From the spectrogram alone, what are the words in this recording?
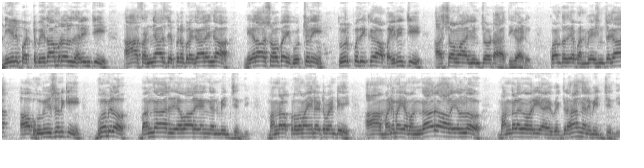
నీలి పట్టు పీతాంబరాలు ధరించి ఆ సన్యాసి చెప్పిన ప్రకారంగా నీలాశ్వపై కూర్చుని తూర్పు దిక్కుగా పయనించి అశ్వమాగిన చోట దిగాడు. కొంతసేపు అన్వేషించగా ఆ భూమేశునికి భూమిలో బంగారు దేవాలయం కనిపించింది. మంగళప్రదమైనటువంటి ఆ మణిమయ బంగారు ఆలయంలో మంగళగౌరి విగ్రహం కనిపించింది.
